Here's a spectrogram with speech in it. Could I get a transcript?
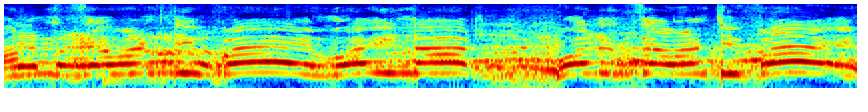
One seventy five why not one seventy five.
